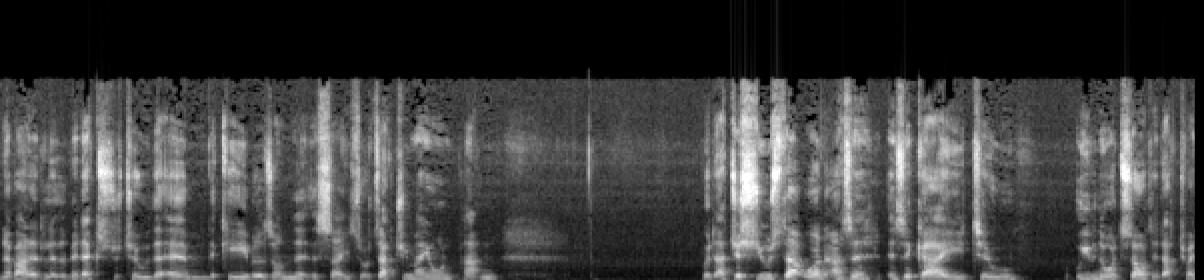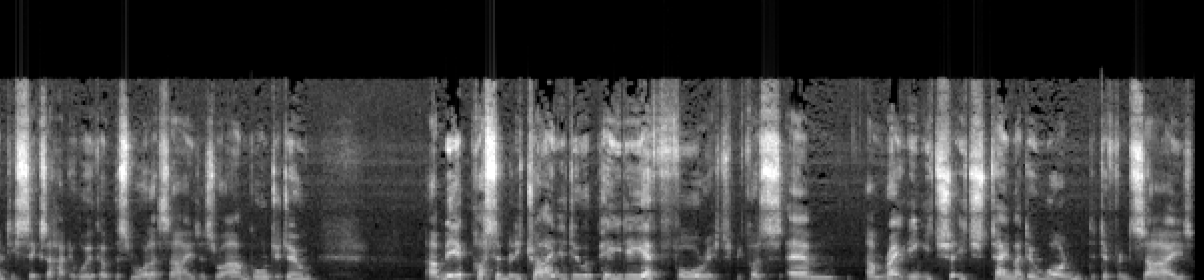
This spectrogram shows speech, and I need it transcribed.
And I've added a little bit extra to the um, the cables on the, the side. So it's actually my own pattern. But I just used that one as a as a guide to even though it started at 26 I had to work out the smaller sizes so I'm going to do I may possibly try to do a PDF for it because um, I'm writing each each time I do one the different size.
